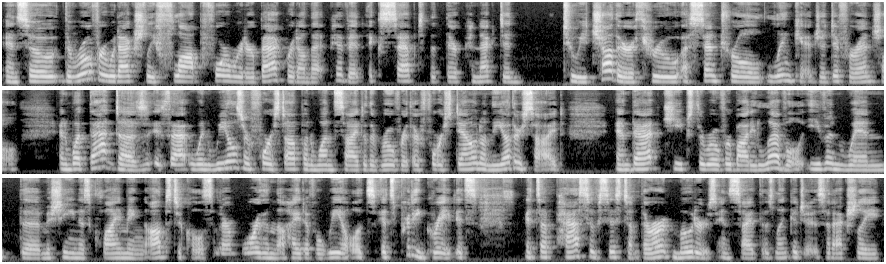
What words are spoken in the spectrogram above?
And so the rover would actually flop forward or backward on that pivot, except that they're connected to each other through a central linkage, a differential. And what that does is that when wheels are forced up on one side of the rover, they're forced down on the other side. And that keeps the rover body level even when the machine is climbing obstacles that are more than the height of a wheel. It's it's pretty great. It's it's a passive system. There aren't motors inside those linkages. It actually,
